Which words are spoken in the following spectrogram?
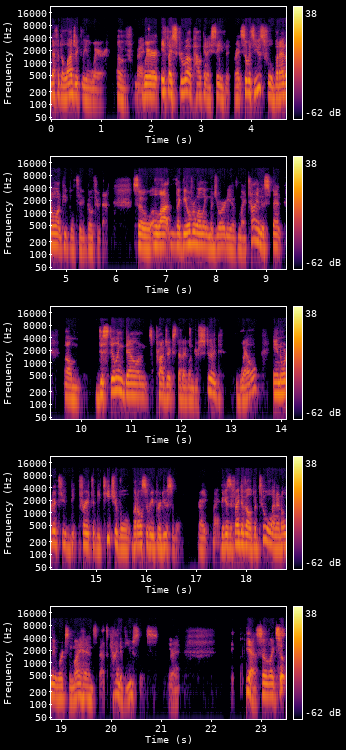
methodologically aware of right. where if I screw up, how can I save it, right? So it's useful, but I don't want people to go through that. So a lot like the overwhelming majority of my time is spent um, distilling down projects that I've understood well in order to be, for it to be teachable, but also reproducible right? right? Because if I develop a tool and it only works in my hands, that's kind of useless, yeah. right? Yeah. So like, so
